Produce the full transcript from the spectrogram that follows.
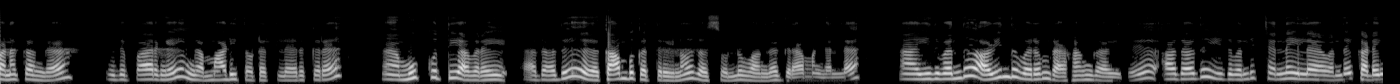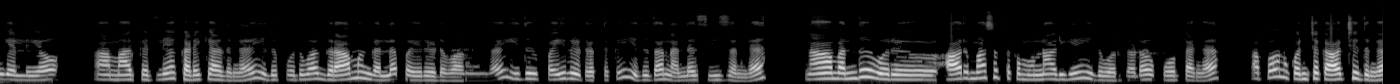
வணக்கங்க. இது பாருங்க எங்கள் மாடி தோட்டத்தில் இருக்கிற மூக்குத்தி அவரை அதாவது காம்பு கத்திரினும் இதை சொல்லுவாங்க கிராமங்களில். இது வந்து அழிந்து வரும் ரகங்க இது. அதாவது இது வந்து சென்னையில் வந்து கடைங்கள்லையோ மார்க்கெட்லேயோ கிடைக்காதுங்க. இது பொதுவாக கிராமங்களில் பயிரிடுவாங்கங்க. இது பயிரிடுறதுக்கு இதுதான் நல்ல சீசனுங்க. நான் வந்து ஒரு ஆறு மாதத்துக்கு முன்னாடியே இது ஒரு தடவை போட்டேங்க. அப்போ கொஞ்சம் காய்ச்சிதுங்க.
